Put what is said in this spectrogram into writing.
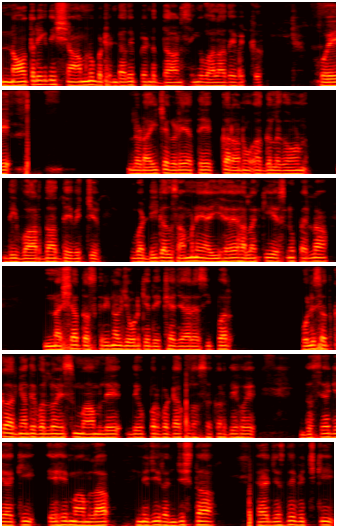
9 ਤਰੀਕ ਦੀ ਸ਼ਾਮ ਨੂੰ ਬਠਿੰਡਾ ਦੇ ਪਿੰਡ ਦਾਨ ਸਿੰਘ ਵਾਲਾ ਦੇ ਵਿੱਚ ਹੋਏ ਲੜਾਈ ਝਗੜੇ ਅਤੇ ਘਰਾਂ ਨੂੰ ਅੱਗ ਲਗਾਉਣ ਦੀ ਵਾਰਦਾਤ ਦੇ ਵਿੱਚ ਵੱਡੀ ਗੱਲ ਸਾਹਮਣੇ ਆਈ ਹੈ। ਹਾਲਾਂਕਿ ਇਸ ਨੂੰ ਪਹਿਲਾਂ ਨਸ਼ਾ ਤਸਕਰੀ ਨਾਲ ਜੋੜ ਕੇ ਦੇਖਿਆ ਜਾ ਰਿਹਾ ਸੀ, ਪਰ ਪੁਲਿਸ ਅਧਿਕਾਰੀਆਂ ਦੇ ਵੱਲੋਂ ਇਸ ਮਾਮਲੇ ਦੇ ਉੱਪਰ ਵੱਡਾ ਖੁਲਾਸਾ ਕਰਦੇ ਹੋਏ ਦੱਸਿਆ ਗਿਆ ਕਿ ਇਹ ਮਾਮਲਾ ਨਿੱਜੀ ਰੰਜਿਸ਼ ਦਾ ਹੈ, ਜਿਸ ਦੇ ਵਿੱਚ ਕਿ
